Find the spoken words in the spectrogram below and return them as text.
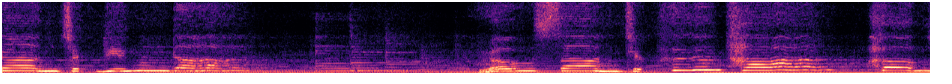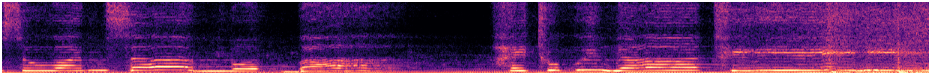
งานจากดินดา เราสร้างจากพื้นฐานเพิ่มสวรรค์เสริมบทบาท ให้ทุกวินาที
